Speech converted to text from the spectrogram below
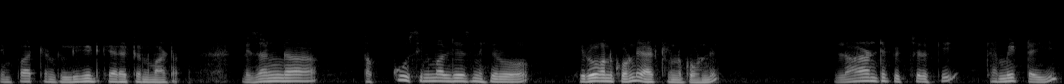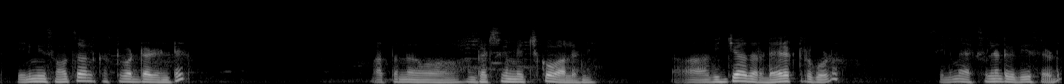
important lead character అనమాట నిజంగా తక్కువ సినిమాలు చేసిన హీరో హీరో అనుకోండి యాక్టర్ అనుకోండి ఇలాంటి పిక్చర్కి కమిట్ అయ్యి ఎనిమిది సంవత్సరాలు కష్టపడ్డాడంటే అతను గట్స్గా మెచ్చుకోవాలండి. విద్యాధర్ డైరెక్టర్ కూడా సినిమా ఎక్సలెంట్గా తీశాడు.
